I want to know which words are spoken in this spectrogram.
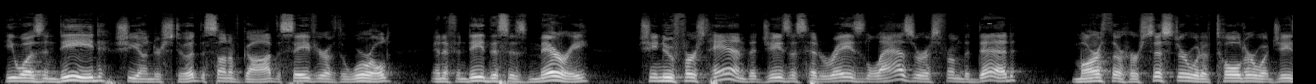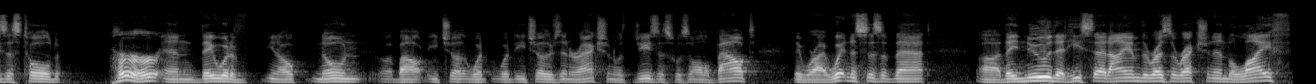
He was indeed, she understood, the Son of God, the Savior of the world. And if indeed this is Mary, she knew firsthand that Jesus had raised Lazarus from the dead. Martha, her sister, would have told her what Jesus told her, and they would have, you know, known about each other, what, what each other's interaction with Jesus was all about. They were eyewitnesses of that. Uh, they knew that he said, I am the resurrection and the life.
